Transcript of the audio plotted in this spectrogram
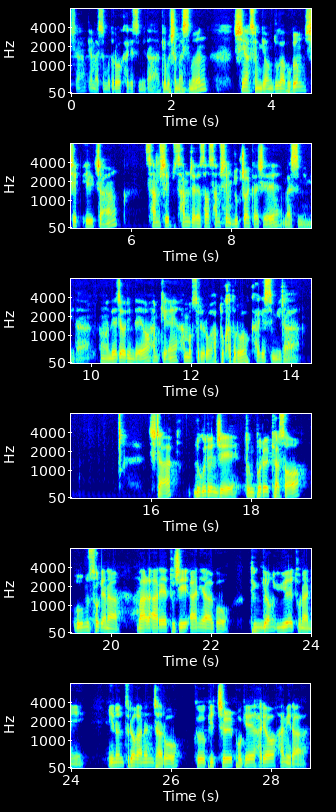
이 시간 함께 말씀 보도록 하겠습니다. 함께 보실 말씀은 신약성경 누가복음 11장 33절에서 36절까지의 말씀입니다. 어, 네 절인데요. 함께 한 목소리로 합독하도록 하겠습니다. 시작. 누구든지 등불을 켜서 음 속에나 말 아래 두지 아니하고 등경 위에 두나니 이는 들어가는 자로 그 빛을 보게 하려 함이라.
